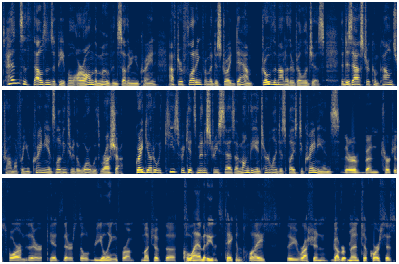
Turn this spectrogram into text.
tens of thousands of people are on the move in southern Ukraine after flooding from a destroyed dam drove them out of their villages. The disaster compounds trauma for Ukrainians living through the war with Russia. Greg Yoder with Keys for Kids Ministry says among the internally displaced Ukrainians, there have been churches formed. There are kids that are still reeling from much of the calamity that's taken place. The Russian government, of course, has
